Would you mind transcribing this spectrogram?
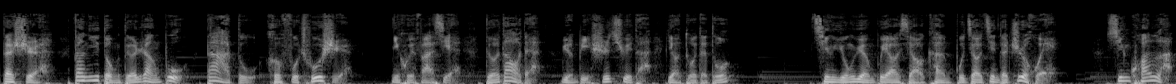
但是，当你懂得让步、大度和付出时，你会发现得到的远比失去的要多得多。请永远不要小看不较劲的智慧，心宽了，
